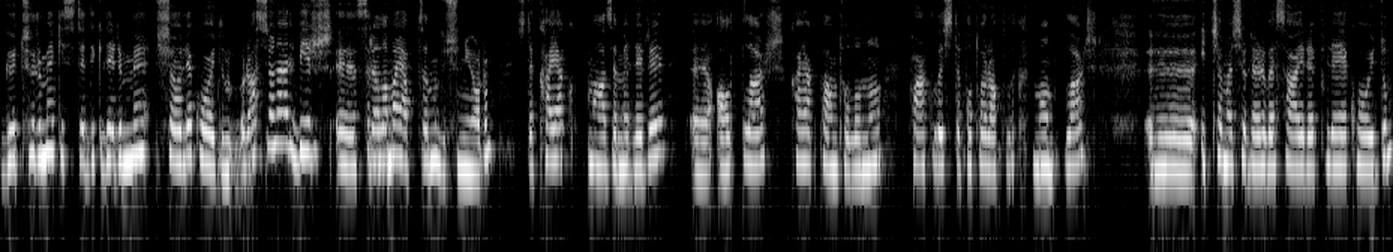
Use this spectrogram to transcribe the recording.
Götürmek istediklerimi şöyle koydum. Rasyonel bir e, sıralama yaptığımı düşünüyorum. İşte kayak malzemeleri, e, altlar, kayak pantolonu, farklı işte fotoğraflık montlar, e, iç çamaşırları vesaire fileye koydum.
